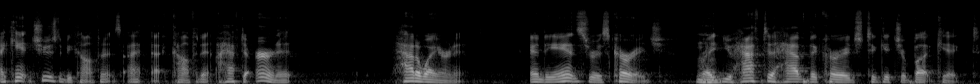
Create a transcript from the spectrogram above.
I can't choose to be confident, I, uh, confident, I have to earn it. How do I earn it? And the answer is courage, right? Mm-hmm. You have to have the courage to get your butt kicked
